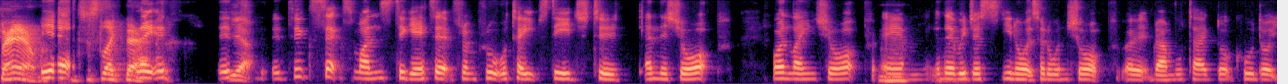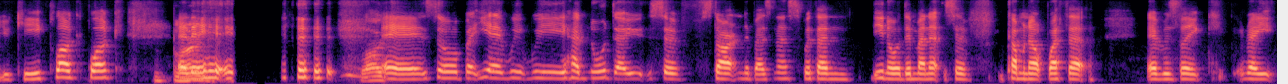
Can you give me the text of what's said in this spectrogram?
Bam. Yeah. Just like that. Like it, it, yeah. It took six months to get it from prototype stage to in the shop online shop. Mm-hmm. Um, then we just, you know, it's our own shop, uh, rambletag.co.uk. Plug, plug. plug. And, uh, plug. Uh, so, but yeah, we, we had no doubts of starting the business within, you know, the minutes of coming up with it. It was like, right,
